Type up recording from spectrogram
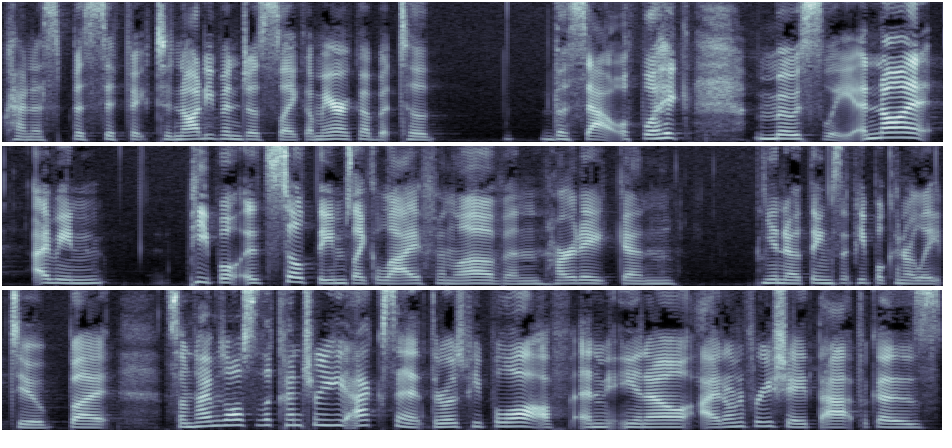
kind of specific to not even just like America, but to the South, like mostly. And not, I mean, people, it's still themes like life and love and heartache and you know things that people can relate to but sometimes also the country accent throws people off and you know i don't appreciate that because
